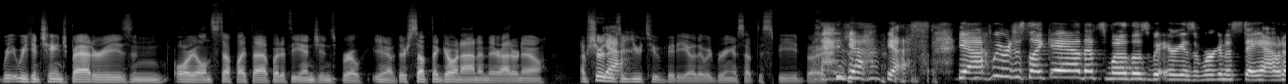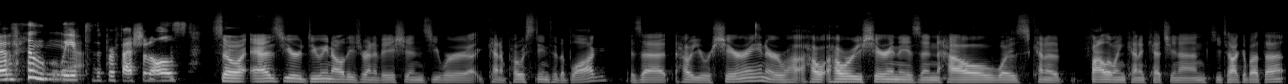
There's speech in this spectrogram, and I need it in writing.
we, we can change batteries and oil and stuff like that but if the engine's broke you know if there's something going on in there i don't know i'm sure there's a youtube video that would bring us up to speed but yeah yes. Yeah we were just like yeah that's one of those areas that we're going to stay out of and Yeah. leave to the professionals. So as you're doing all these renovations you were uh, kind of posting to the blog? Is that how you were sharing or how, how were you sharing these and how was kind of following kind of catching on? Can you talk about that?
